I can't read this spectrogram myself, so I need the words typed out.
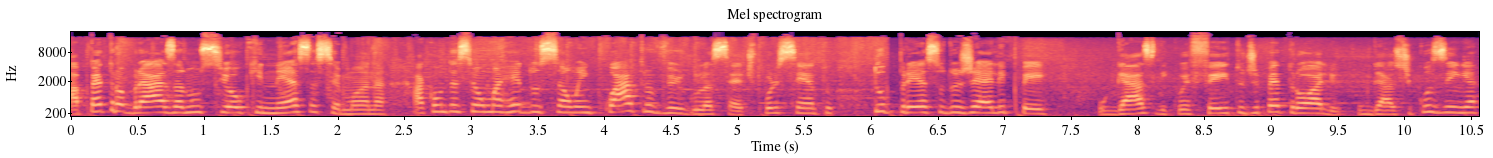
A Petrobras anunciou que nessa semana aconteceu uma redução em 4,7% do preço do GLP, o gás liquefeito de petróleo, o gás de cozinha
